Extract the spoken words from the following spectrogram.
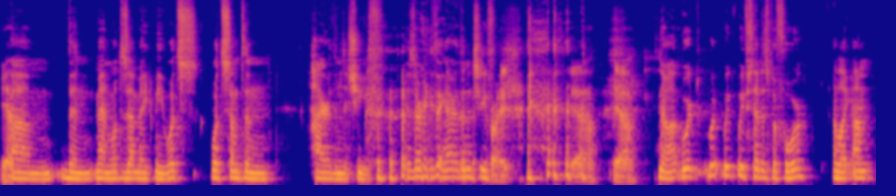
Yeah. um, then man, what does that make me? What's what's something higher than the chief? Is there anything higher than the chief? right. Yeah. Yeah. no, we're, we, we've said this before. I'm like I'm,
